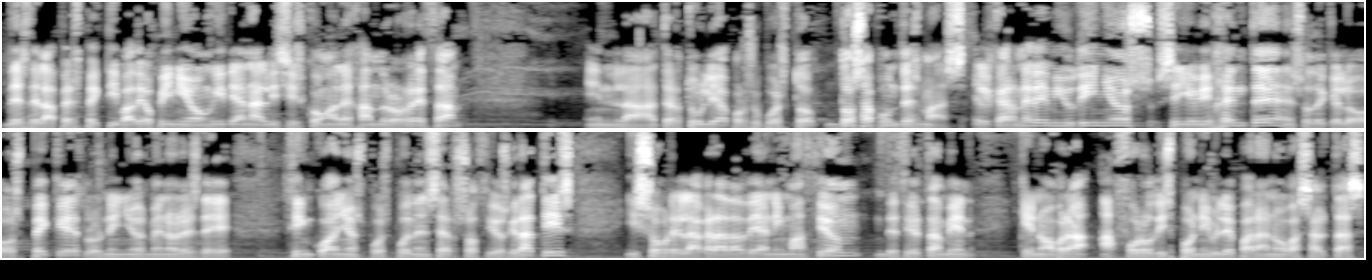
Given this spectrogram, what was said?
desde la perspectiva de opinión y de análisis con Alejandro Reza, en la tertulia, por supuesto. Dos apuntes más. El carnet de miudiños sigue vigente, eso de que los peques, los niños menores de 5 años, pues pueden ser socios gratis. Y sobre la grada de animación, decir también que no habrá aforo disponible para nuevas altas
